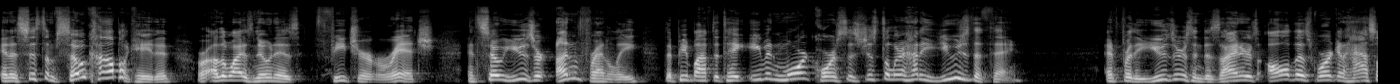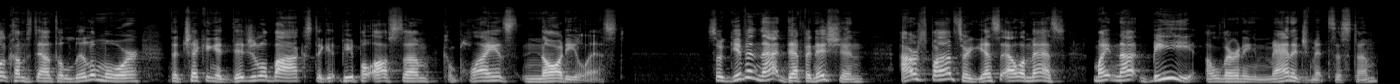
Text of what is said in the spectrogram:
in a system so complicated or otherwise known as feature rich and so user unfriendly that people have to take even more courses just to learn how to use the thing. And for the users and designers, all this work and hassle comes down to little more than checking a digital box to get people off some compliance naughty list. So, given that definition, our sponsor, Yes LMS, might not be a learning management system.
